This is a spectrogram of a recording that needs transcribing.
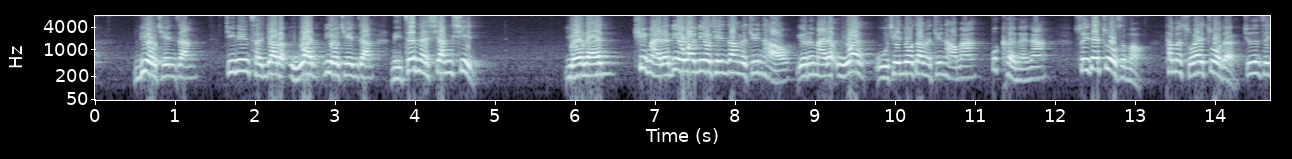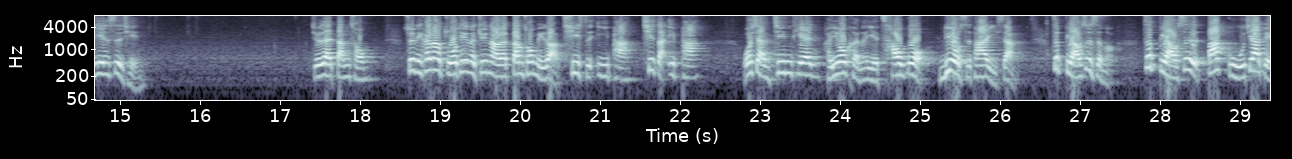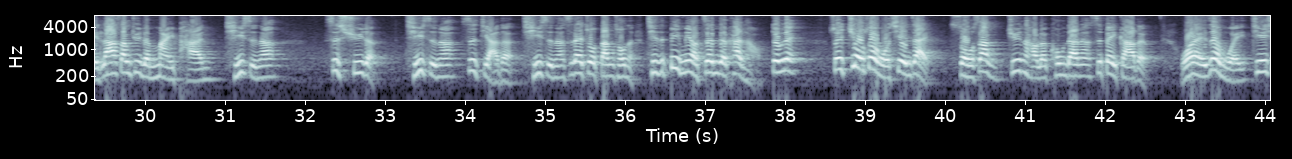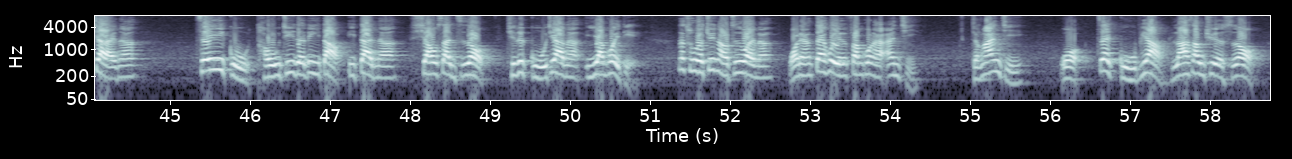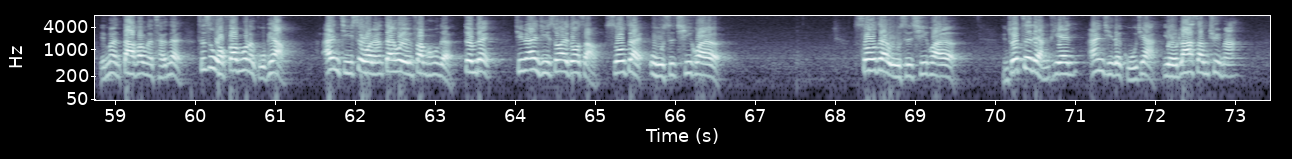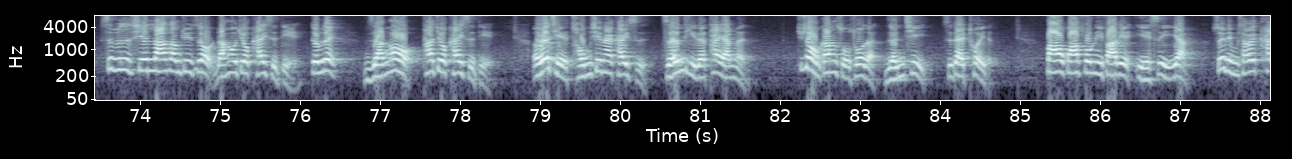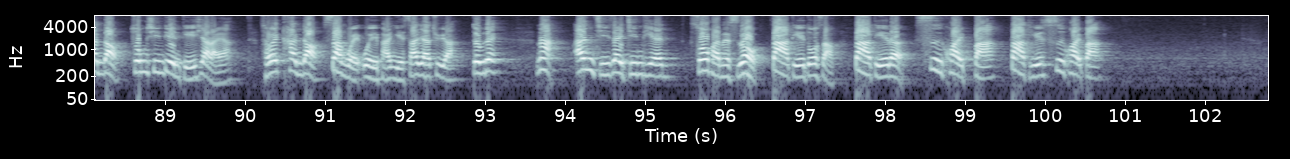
六千张，今天成交了五万六千张。你真的相信有人？去买了六万六千张的君豪，有人买了五万五千多张的君豪吗？不可能啊！所以在做什么？他们所在做的就是这件事情，就在当冲。所以你看到昨天的君豪的当冲比多少？七十一趴，七十一趴。我想今天很有可能也超过六十趴以上。这表示什么？这表示把股价给拉上去的买盘，其实呢是虚的。其实呢是假的，其实呢是在做当冲的，其实并没有真的看好，对不对？所以就算我现在手上均好的空单呢是被嘎的，我也认为接下来呢这一股投机的力道一旦呢消散之后，其实股价呢一样会跌。那除了均好之外呢，我俩带会员放空来安吉，整个安吉，我在股票拉上去的时候，有没有大方的承认这是我放空的股票？安吉是我娘带会员放空的，对不对？今天安吉收在多少？收在五十七块二，收在五十七块二。你说这两天安吉的股价有拉上去吗？是不是先拉上去之后，然后就开始跌，对不对？然后它就开始跌，而且从现在开始，整体的太阳能，就像我刚刚所说的，人气是在退的，包括风力发电也是一样，所以你们才会看到中心电跌下来啊。才会看到上尾尾盘也杀下去啊，对不对？那安吉在今天收盘的时候大跌多少？大跌了四块八，大跌四块八，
